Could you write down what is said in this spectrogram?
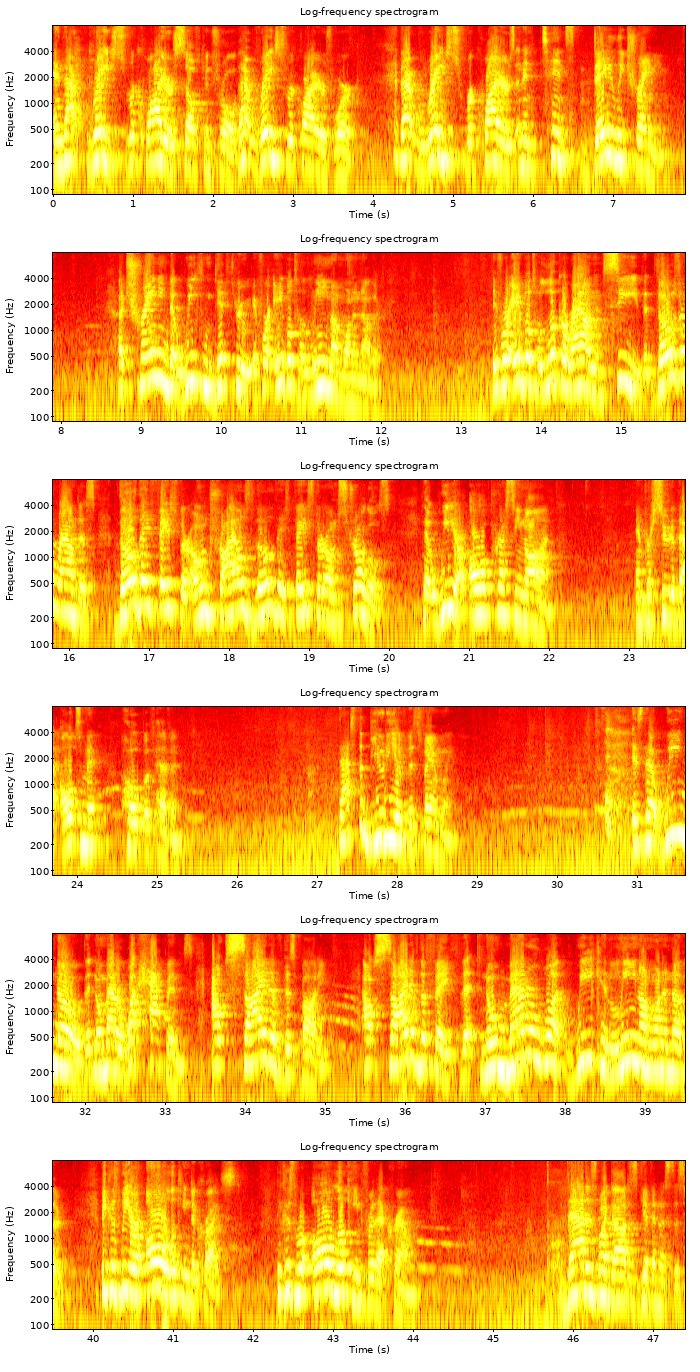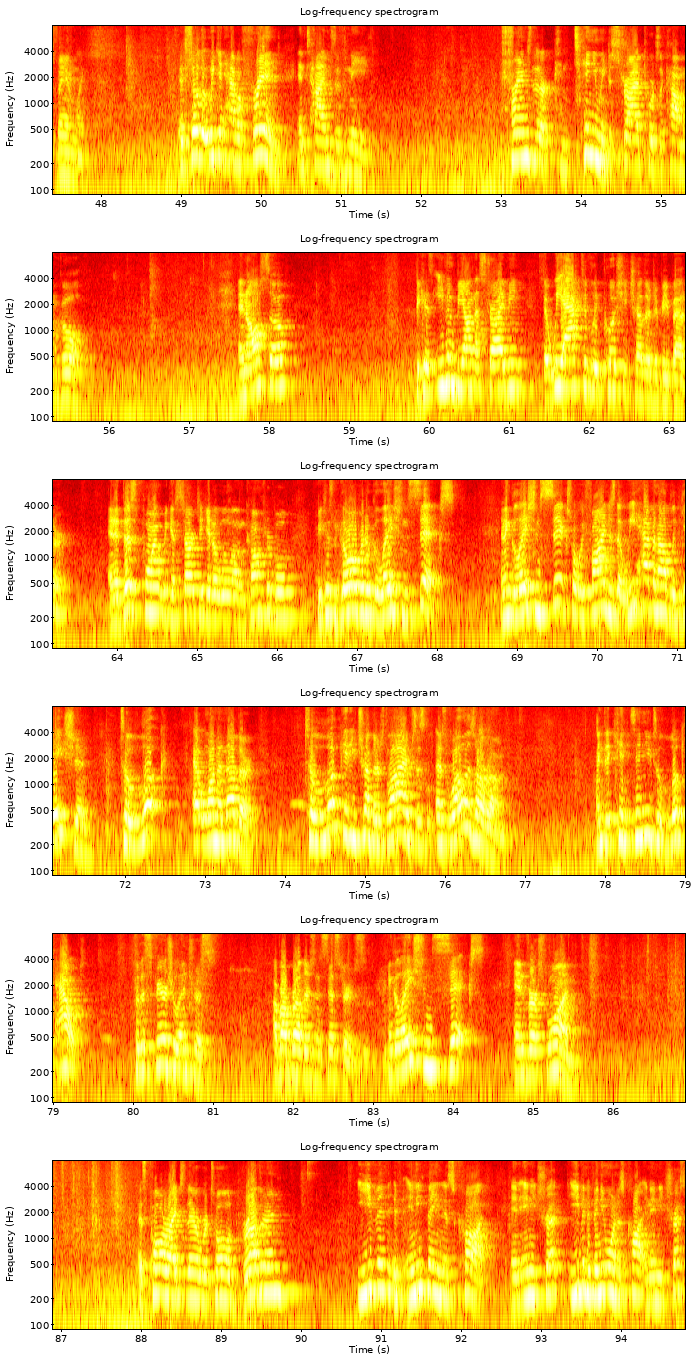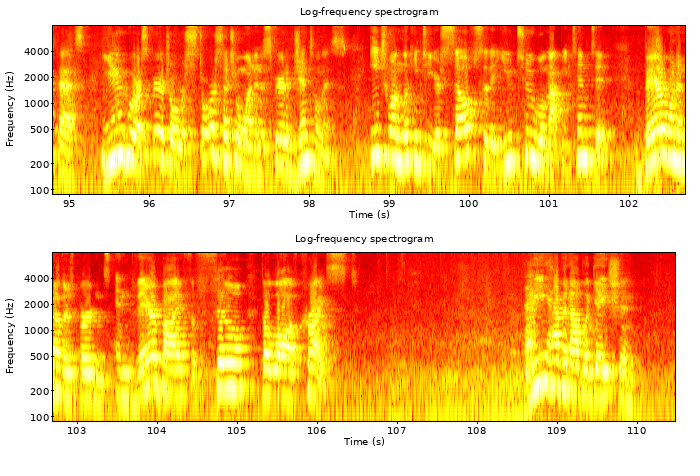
And that race requires self control. That race requires work. That race requires an intense daily training a training that we can get through if we're able to lean on one another. If we're able to look around and see that those around us, though they face their own trials, though they face their own struggles, that we are all pressing on in pursuit of that ultimate hope of heaven. That's the beauty of this family. Is that we know that no matter what happens outside of this body, outside of the faith that no matter what, we can lean on one another because we are all looking to Christ, because we're all looking for that crown. That is why God has given us this family. It's so that we can have a friend in times of need. Friends that are continuing to strive towards a common goal. And also, because even beyond that striving, that we actively push each other to be better. And at this point, we can start to get a little uncomfortable because we go over to Galatians 6. And in Galatians 6, what we find is that we have an obligation to look at one another, to look at each other's lives as, as well as our own, and to continue to look out for the spiritual interests of our brothers and sisters. In Galatians 6, in verse 1, as Paul writes there, we're told, Brethren, even if anything is caught in any tre- even if anyone is caught in any trespass, you who are spiritual, restore such a one in a spirit of gentleness, each one looking to yourself so that you too will not be tempted. Bear one another's burdens, and thereby fulfill the law of Christ. We have an obligation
